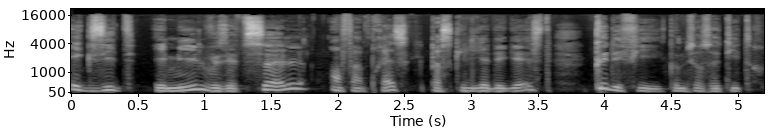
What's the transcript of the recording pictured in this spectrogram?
Exit Emile, vous êtes seul, enfin presque, parce qu'il y a des guests, que des filles, comme sur ce titre.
